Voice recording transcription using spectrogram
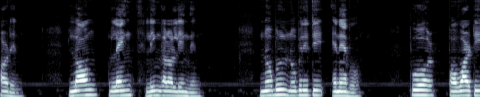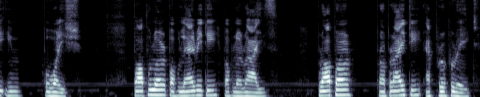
harden. Long length linger or lengthen. Noble nobility enable. Poor poverty impoverish. Popular popularity popularize. Proper propriety appropriate.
